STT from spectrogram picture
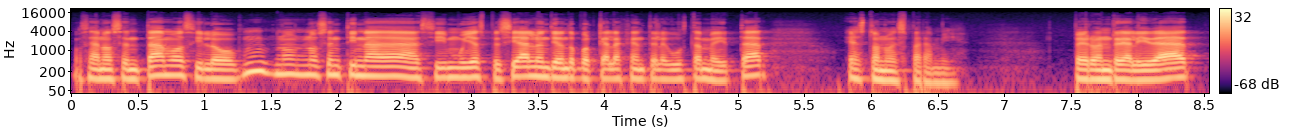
O sea, nos sentamos y lo, mm, no, no sentí nada así muy especial, no entiendo por qué a la gente le gusta meditar, esto no es para mí. Pero en realidad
